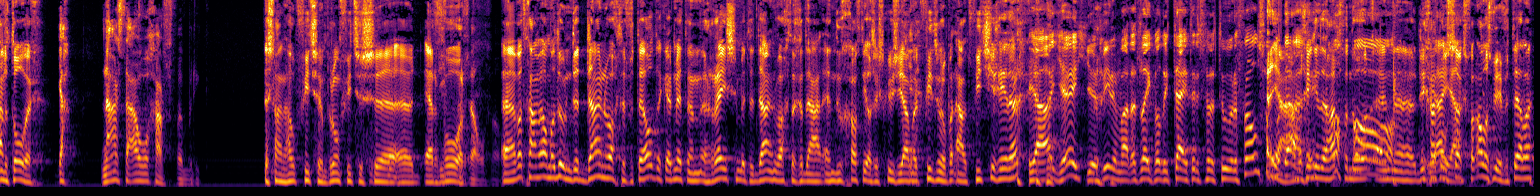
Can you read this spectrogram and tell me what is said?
aan de Tolweg. Ja, naast de oude gasfabriek. Er staan een hoop fietsen en bronfietsers uh, ervoor. Uh, wat gaan we allemaal doen? De duinwachter vertelt. Ik heb net een race met de duinwachter gedaan. En toen gaf hij als excuus... ja, maar ik fiets op een oud fietsje, Gerard. Ja, jeetje, binnen, maar dat leek wel die tijd van de Tour de France van Ja, vandaag, we gingen er hard vandoor. Oh, oh. En uh, die gaat ja, ons ja. straks van alles weer vertellen.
